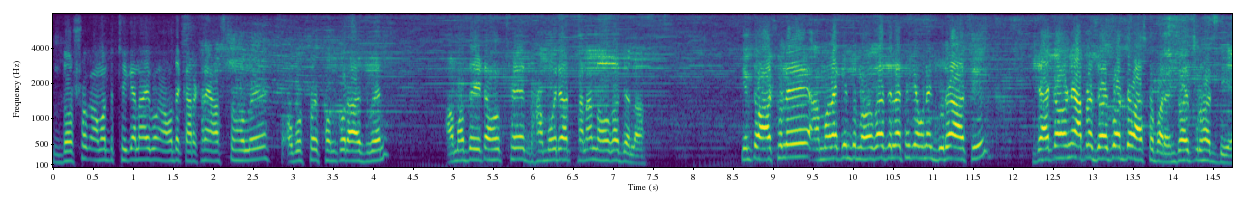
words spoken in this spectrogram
দর্শক, আমাদের ঠিকানা এবং আমাদের কারখানায় আসতে হলে অবশ্যই ফোন করে আসবেন। আমাদের এটা হচ্ছে ধামইরহাট থানা, নওগাঁ জেলা। কিন্তু আসলে আমরা কিন্তু নওগাঁ জেলা থেকে অনেক দূরে আছি। যার কারণে আপনারা জয়পুরহাট দিয়েও আসতে পারেন, জয়পুরহাট দিয়ে।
